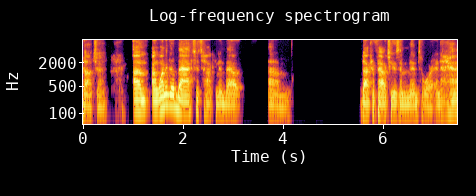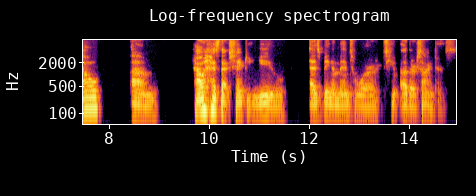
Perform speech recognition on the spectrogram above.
Gotcha. Um, I want to go back to talking about um, Dr. Fauci as a mentor and how um, how has that shaped you as being a mentor to other scientists?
